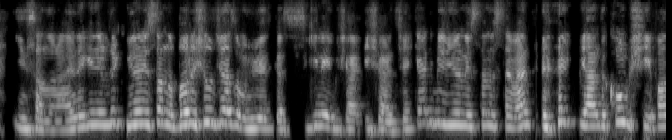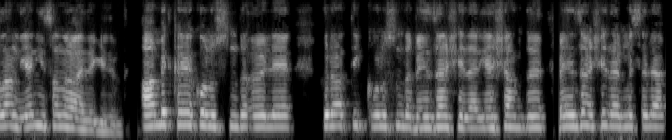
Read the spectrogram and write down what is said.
insanlar haline gelirdik. Yunanistan'la barışılacağız ama Hürriyet Gazetesi yine bir işaret çekerdi. Biz Yunanistan'ı seven bir anda komşuyu falan diyen insanlar haline gelirdik. Ahmet Kaya konusunda öyle, Hrant konusunda benzer şeyler yaşandı. Benzer şeyler mesela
